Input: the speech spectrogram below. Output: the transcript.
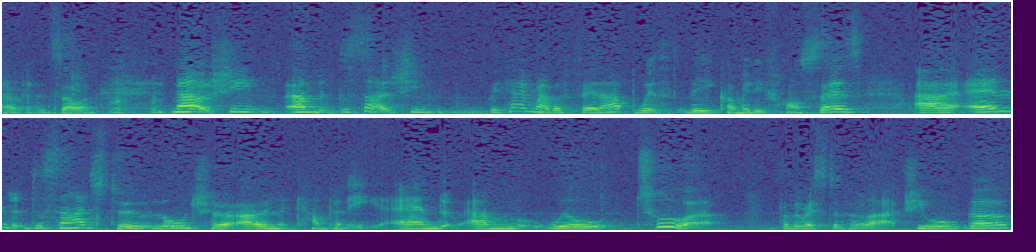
uh, and so on. Now, she um, decided, she became rather fed up with the Comédie Française uh, and decides to launch her own company and um, will tour for the rest of her life. She will go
